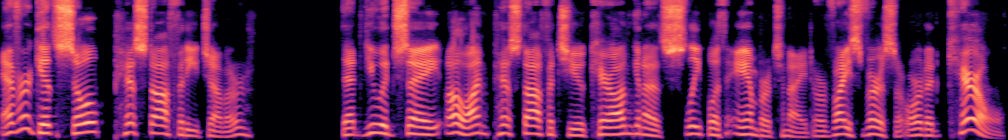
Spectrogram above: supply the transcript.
ever get so pissed off at each other that you would say, Oh, I'm pissed off at you, Carol. I'm going to sleep with Amber tonight, or vice versa? Or did Carol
